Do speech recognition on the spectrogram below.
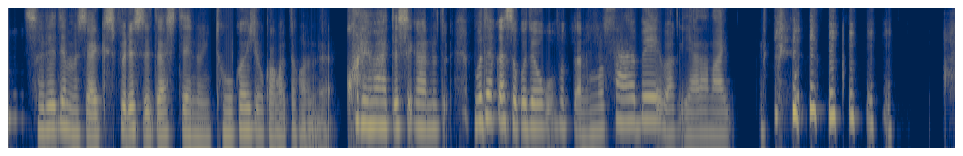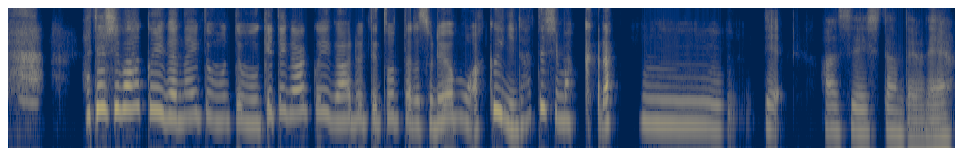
んそれでもさ、エクスプレスで出してるのに10日以上かかったからね。これは私があの時、もうだからそこで思ったの、もうサーベイはやらない。私は悪意がないと思っても、受け手が悪意があるって取ったら、それはもう悪意になってしまうからっうん。て反省したんだよね。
